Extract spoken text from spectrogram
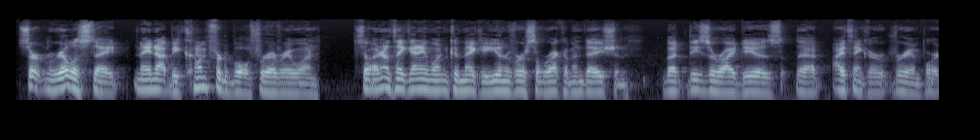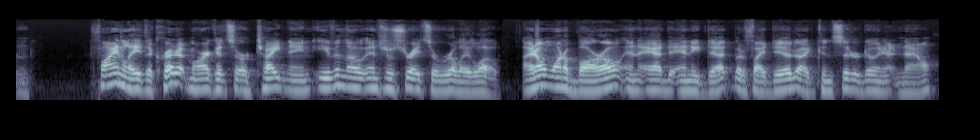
certain real estate may not be comfortable for everyone. So I don't think anyone can make a universal recommendation, but these are ideas that I think are very important. Finally, the credit markets are tightening even though interest rates are really low. I don't want to borrow and add to any debt, but if I did, I'd consider doing it now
